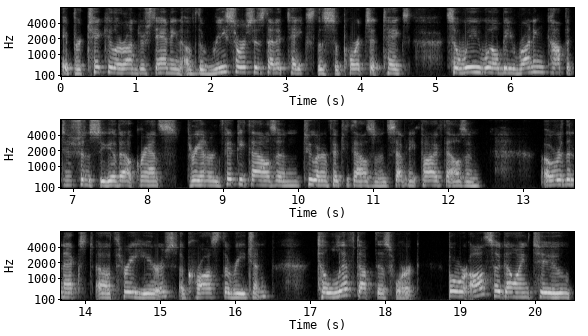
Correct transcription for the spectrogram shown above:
a particular understanding of the resources that it takes, the supports it takes. So we will be running competitions to give out grants 350,000, 250,000 and 75,000 over the next uh, 3 years across the region to lift up this work. But we're also going to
